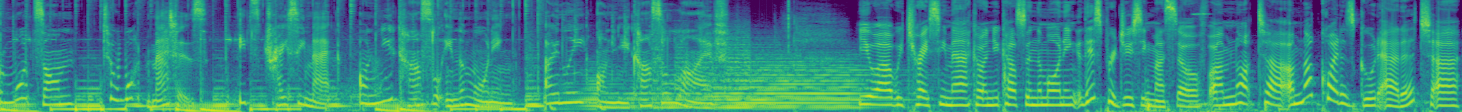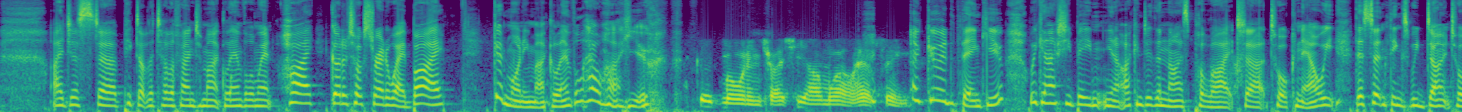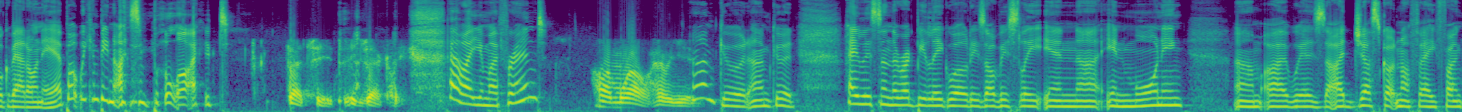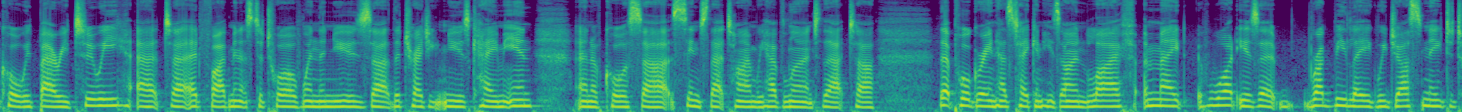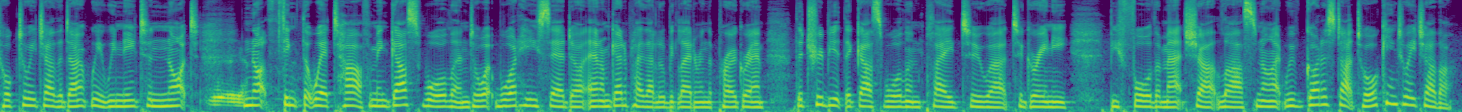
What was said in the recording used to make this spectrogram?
From what's on to what matters, it's Tracy Mack on Newcastle in the Morning, only on Newcastle Live. You are with Tracy Mack on Newcastle in the morning. This producing myself, I'm not. Uh, I'm not quite as good at it. Uh, I just uh, picked up the telephone to Mark Glanville and went, "Hi, got to talk straight away. Bye." Good morning, Mark Glanville. How are you? Good morning, Tracy. I'm well. How's things? Good, thank you. We can actually be, you know, I can do the nice, polite uh, talk now. We there's certain things we don't talk about on air, but we can be nice and polite. That's it, exactly. How are you, my friend? I'm well. How are you? I'm good. I'm good. Hey, listen, the rugby league world is obviously in uh, in mourning. Um, I was I'd just gotten off a phone call with Barry Tui at uh, at five minutes to twelve when the news uh, the tragic news came in, and of course uh, since that time we have learnt that. That Paul Green has taken his own life. Mate, what is it? Rugby league, we just need to talk to each other, don't we? We need to not Yeah. not think that we're tough. I mean, Gus Worland, what, what he said, uh, and I'm going to play that a little bit later in the program, the tribute that Gus Worland played to uh, to Greeny before the match uh, last night. We've got to start talking to each other.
